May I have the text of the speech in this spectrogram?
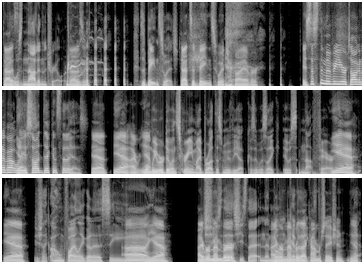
That That is was not in the trailer. that is a it's a bait and switch. that's a bait and switch if I ever. Is this the movie you were talking about where you Yes. saw Dick instead of? yes. Yeah, yeah, I yeah, When we were doing Scream, I brought this movie up because it was like it was not fair. yeah, yeah. You're like, oh, I'm finally gonna see. Ah, yeah. I remember. she's this, she's that, and then I remember Kevin that Bacon's- conversation. Yep.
